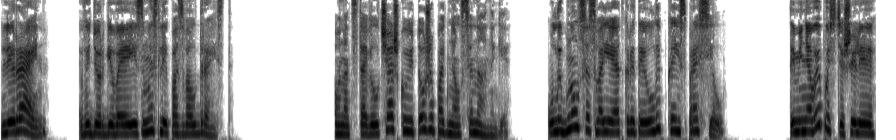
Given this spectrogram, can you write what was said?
«Лерайн!» — выдергивая из мыслей, позвал Драйст. Он отставил чашку и тоже поднялся на ноги. Улыбнулся своей открытой улыбкой и спросил. «Ты меня выпустишь или...»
